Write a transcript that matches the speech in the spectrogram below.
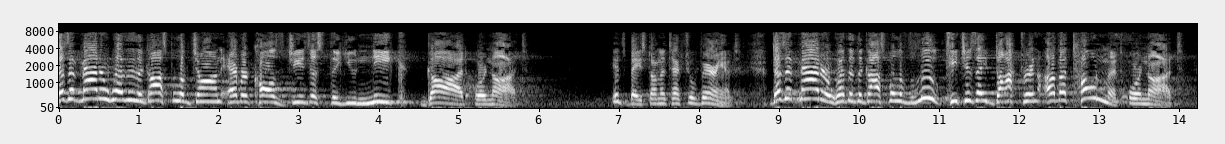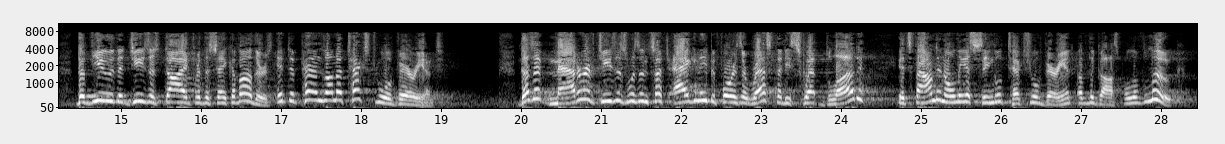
Does it matter whether the Gospel of John ever calls Jesus the unique God or not? It's based on a textual variant. Does it matter whether the Gospel of Luke teaches a doctrine of atonement or not? The view that Jesus died for the sake of others. It depends on a textual variant. Does it matter if Jesus was in such agony before his arrest that he sweat blood? It's found in only a single textual variant of the Gospel of Luke.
